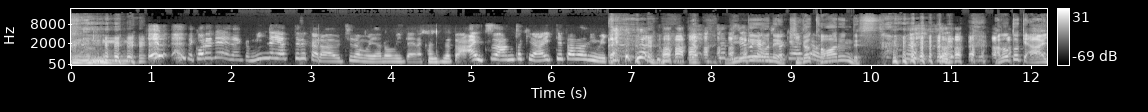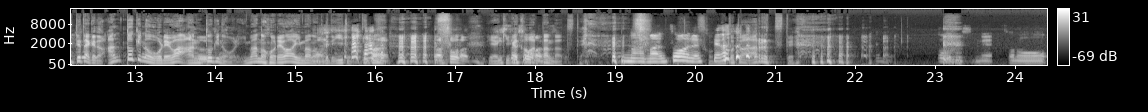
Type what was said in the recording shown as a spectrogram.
うん で、これでなんかみんなやってるから、うちらもやろうみたいな感じだと、あいつあの時空いてたのにみたいな。いや と人間はね気が変わるんですあの時ああ言ってたけどあの時の俺はあの時の俺今の俺は今の俺でいいとかまあまあそうなんです。いや気が変わったんだっつってまあまあ、そうですけどそんな。ことはあるっつってそうですね。その、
